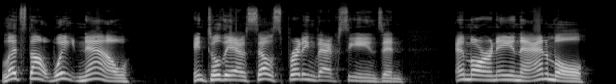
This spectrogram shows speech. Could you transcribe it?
let's not wait now until they have self spreading vaccines and mRNA in the animal.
